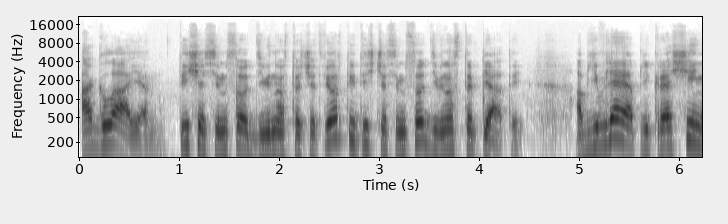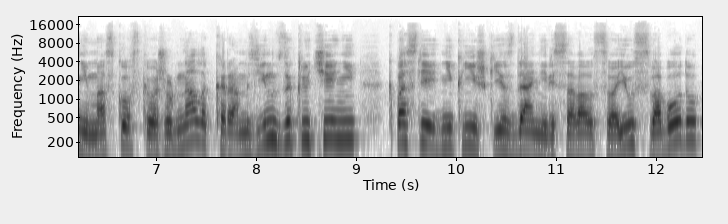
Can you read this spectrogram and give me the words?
Аглая, 1794-1795. Объявляя о прекращении московского журнала, Карамзин в заключении к последней книжке издания рисовал свою свободу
